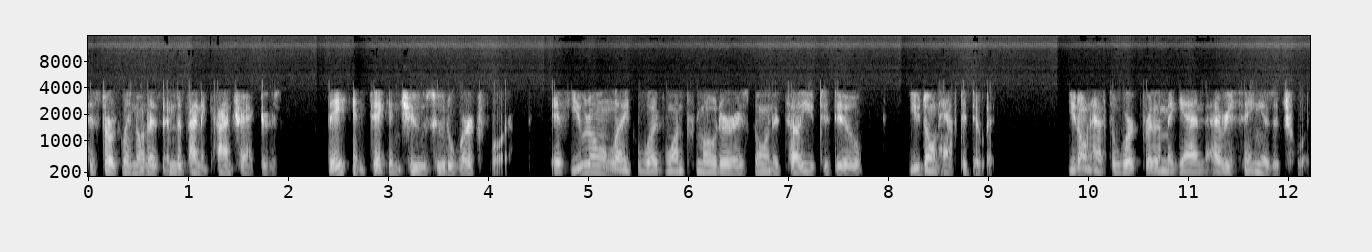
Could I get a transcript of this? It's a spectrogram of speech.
historically known as independent contractors. They can pick and choose who to work for. If you don't like what one promoter is going to tell you to do, you don't have to do it. You don't have to work for them again. Everything is a choice.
